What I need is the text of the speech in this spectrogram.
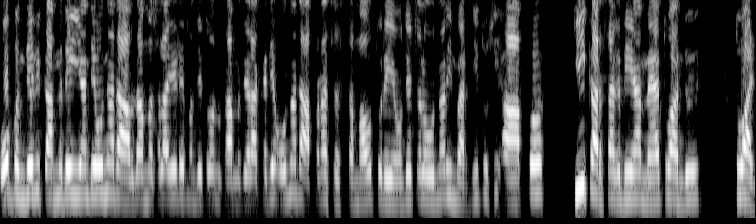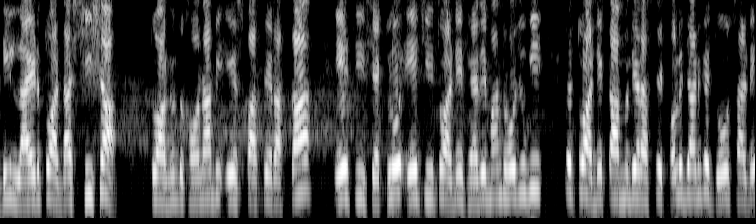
ਉਹ ਬੰਦੇ ਵੀ ਕੰਮ ਦੇਈ ਜਾਂਦੇ ਉਹਨਾਂ ਦਾ ਆਪਦਾ ਮਸਲਾ ਜਿਹੜੇ ਬੰਦੇ ਤੁਹਾਨੂੰ ਕੰਮ ਤੇ ਰੱਖਦੇ ਆ, ਉਹਨਾਂ ਦਾ ਆਪਣਾ ਸਿਸਟਮ ਆ ਉਹ ਤੁਰੇ ਆਉਂਦੇ ਚਲੋ ਉਹਨਾਂ ਦੀ ਮਰਜ਼ੀ ਤੁਸੀਂ ਆਪ ਕੀ ਕਰ ਸਕਦੇ ਆ? ਮੈਂ ਤੁਹਾਨੂੰ ਤੁਹਾਡੀ ਲਾਈਟ ਤੁਹਾਡਾ ਸ਼ੀਸ਼ਾ ਤੁਹਾਨੂੰ ਦਿਖਾਉਣਾ ਵੀ ਇਸ ਪਾਸੇ ਰਸਤਾ ਇਹ ਚੀਜ਼ ਸਿੱਖ ਲਓ ਇਹ ਚੀਜ਼ ਤੁਹਾਡੇ ਫਾਇਦੇਮੰਦ ਹੋ ਜੂਗੀ ਤੇ ਤੁਹਾਡੇ ਕੰਮ ਦੇ ਰਸਤੇ ਖੁੱਲ ਜਾਣਗੇ ਜੋ ਸਾਡੇ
